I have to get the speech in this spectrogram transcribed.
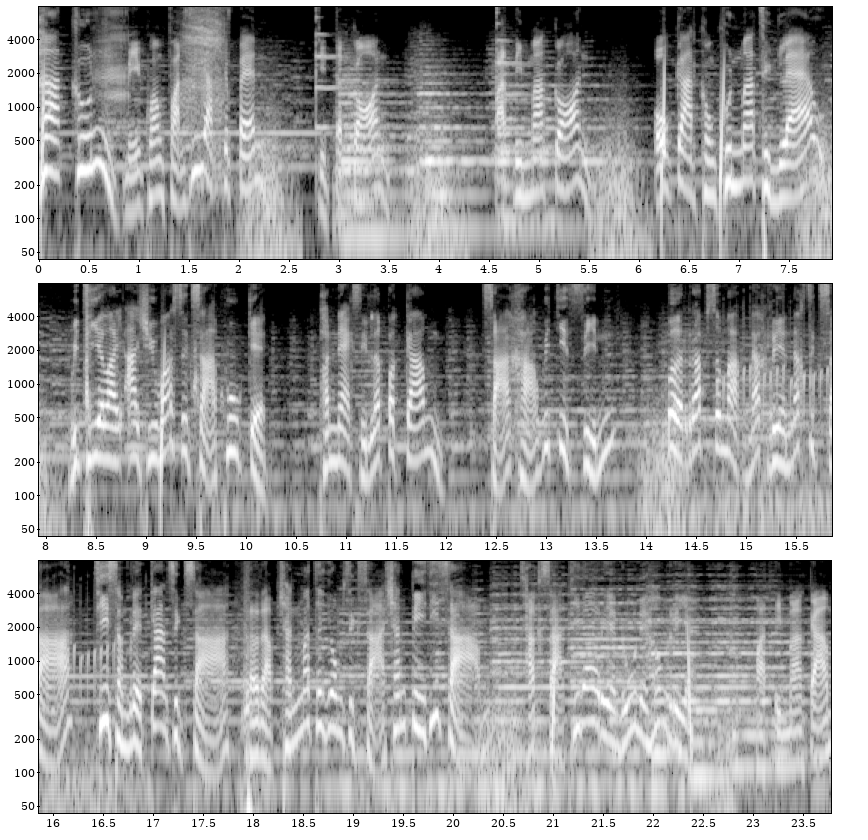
หากคุณมีความฝันที่อยากจะเป็น จิตรกรประติมากร โอกาสของคุณมาถึงแล้ว วิทยาลัยอาชีวศึกษาภูเก็ต แผนกศิลปกรรม สาขาวิจิตรศิลป์ เปิดรับสมัครนักเรียนนักศึกษาที่สำเร็จการศึกษา ระดับชั้นมัธยมศึกษาชั้นปีที่ 3 ทักษะที่ได้เรียนรู้ในห้องเรียนประติมากรรม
